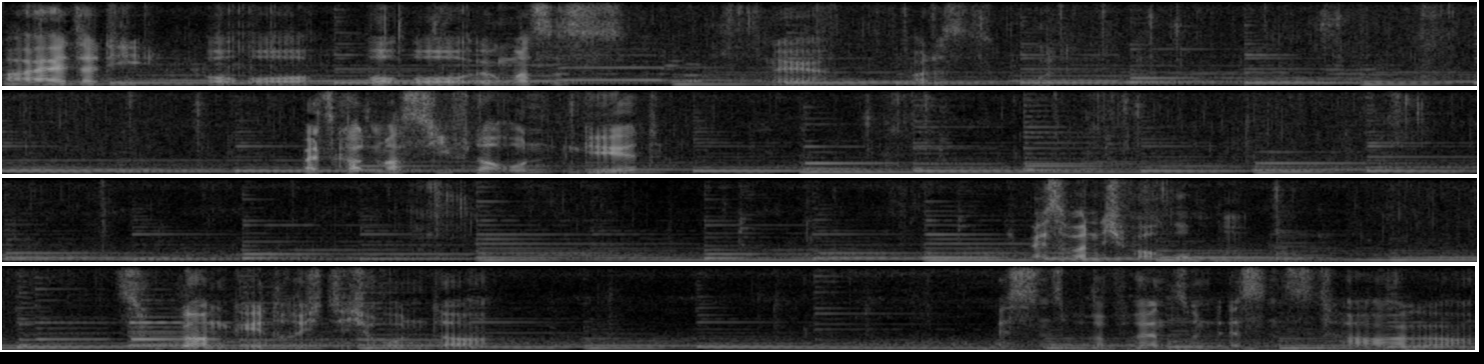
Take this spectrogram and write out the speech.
Alter, die... Oh oh. Oh oh, irgendwas ist... Nee, alles ist gut. Weil es gerade massiv nach unten geht. Ich weiß aber nicht warum. Zugang geht richtig runter. Essenspräferenz und Essenstage.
